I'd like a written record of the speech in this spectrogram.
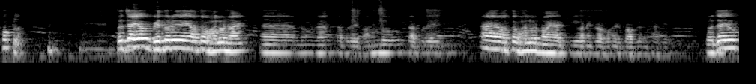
ফোকলা। তো যাই হোক, ভেতরে অত ভালো নয়। নোংরা, তারপরে গন্ধ, তারপরে অত ভালো নয় আর কি, অনেক রকমের প্রবলেম থাকে। তো যাই হোক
